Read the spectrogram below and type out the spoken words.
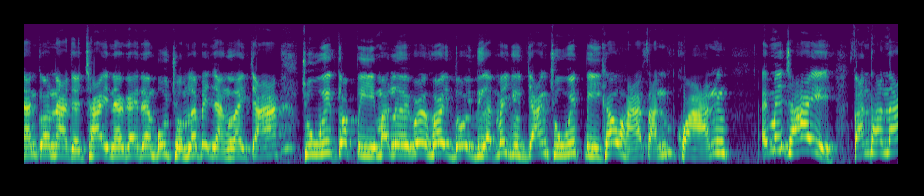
นั้นก็น่าจะใช่นะครับท่านผู้ชมและเป็นอย่างไรจ้าชูวิทย์ก็ปีมาเลยเว้ยเฮ้ยโดยเดือดไม่หยุดยั้งชูวิทย์ปีเข้าหาสันขวาน อ้ไม่ใช่ สันทนา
